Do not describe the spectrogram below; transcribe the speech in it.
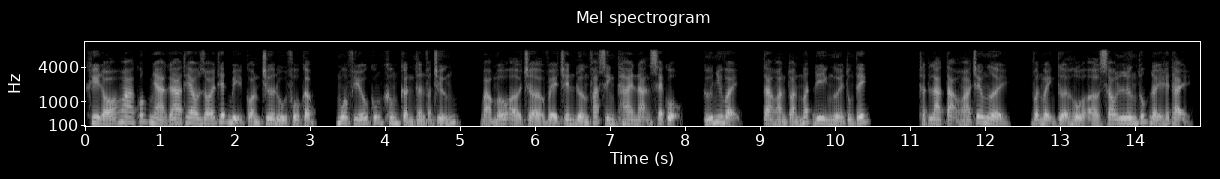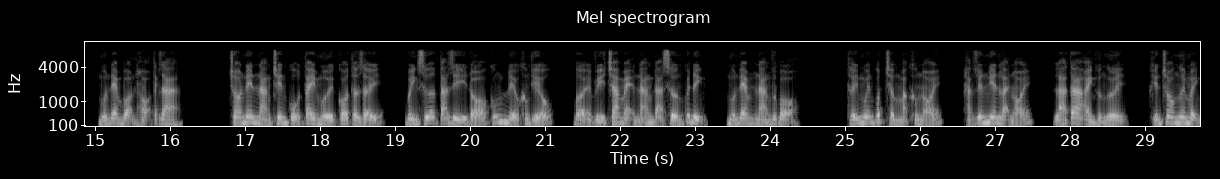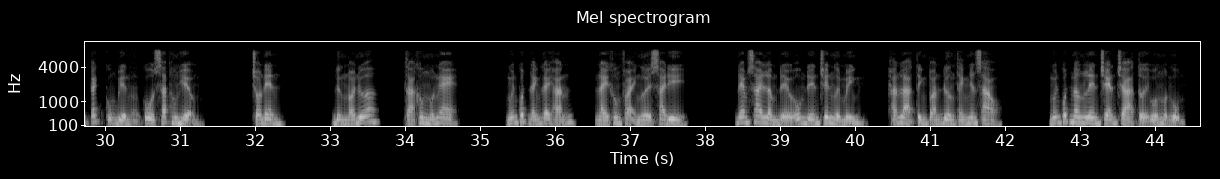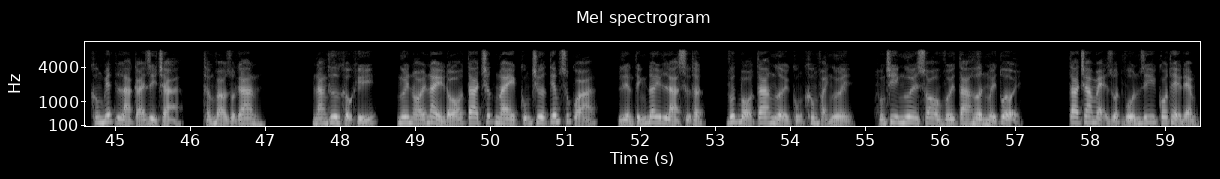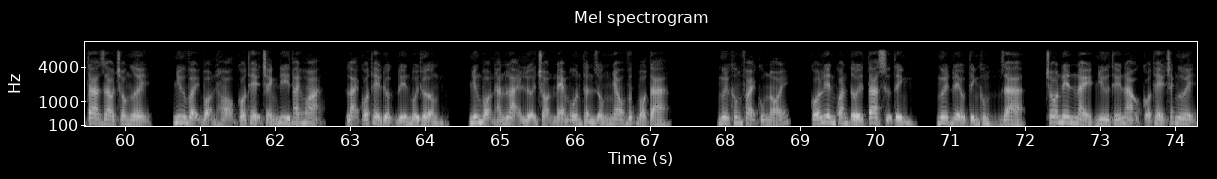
Khi đó Hoa Quốc nhà ga theo dõi thiết bị còn chưa đủ phổ cập, mua phiếu cũng không cần thân phận chứng, bảo mẫu ở trở về trên đường phát sinh thai nạn xe cộ, cứ như vậy, ta hoàn toàn mất đi người tung tích. Thật là tạo hóa trêu người, vận mệnh tựa hồ ở sau lưng thúc đẩy hết thảy, muốn đem bọn họ tách ra. Cho nên nàng trên cổ tay mới có tờ giấy, bình sữa tá gì đó cũng đều không thiếu, bởi vì cha mẹ nàng đã sớm quyết định, muốn đem nàng vứt bỏ. Thấy Nguyễn Quất trầm mặc không nói, Hạc Duyên Niên lại nói, là ta ảnh hưởng ngươi, khiến cho ngươi mệnh cách cũng biến cô sát hung hiểm. Cho nên, đừng nói nữa, ta không muốn nghe. Nguyễn Quất đánh gây hắn, này không phải ngươi sai đi. Đem sai lầm đều ôm đến trên người mình, hắn là tính toán đương thánh nhân sao. Nguyễn Quất nâng lên chén trà tới uống một ngụm, không biết là cái gì trà, thấm vào ruột gan. Nàng thư khẩu khí, ngươi nói này đó ta trước nay cũng chưa tiếp xúc quá, liền tính đây là sự thật, vứt bỏ ta người cũng không phải ngươi, huống chi ngươi so với ta hơn mấy tuổi. Ta cha mẹ ruột vốn dĩ có thể đem ta giao cho ngươi, như vậy bọn họ có thể tránh đi thai họa, lại có thể được đến bồi thường, nhưng bọn hắn lại lựa chọn ném ôn thần giống nhau vứt bỏ ta. Ngươi không phải cũng nói, có liên quan tới ta sự tình, ngươi đều tính không ra, cho nên này như thế nào có thể trách ngươi.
